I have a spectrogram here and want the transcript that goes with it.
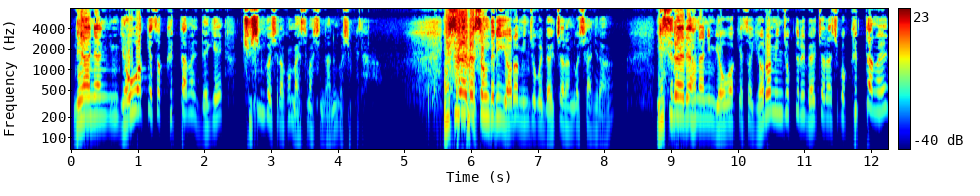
내 하나님 여호와께서 그 땅을 내게 주신 것이라고 말씀하신다는 것입니다. 이스라엘 백성들이 여러 민족을 멸절한 것이 아니라 이스라엘의 하나님 여호와께서 여러 민족들을 멸절하시고 그 땅을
